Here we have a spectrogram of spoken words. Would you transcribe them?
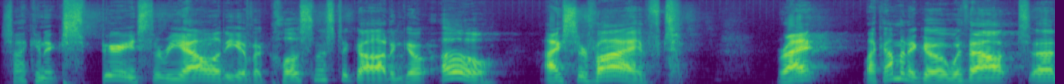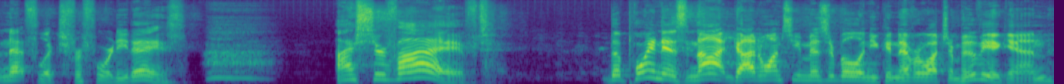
so I can experience the reality of a closeness to God and go, oh, I survived, right? Like I'm going to go without uh, Netflix for 40 days. I survived. The point is not God wants you miserable and you can never watch a movie again.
